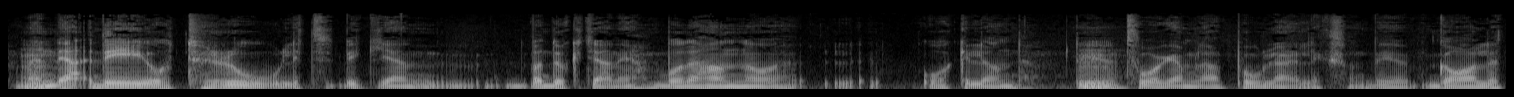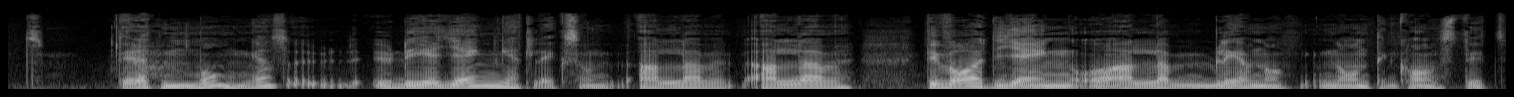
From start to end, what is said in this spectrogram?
Men Mm. det, det är otroligt vilken, vad duktig han är, både han och Åkerlund. Det är Mm. två gamla polare liksom. Det är galet. Det är rätt många ur det gänget liksom. Alla, alla, vi var ett gäng och alla blev no, någonting konstigt.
